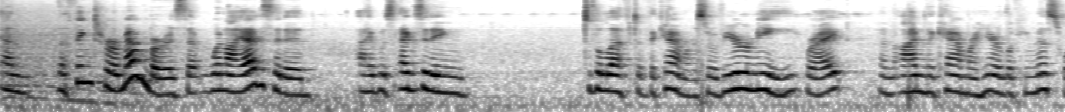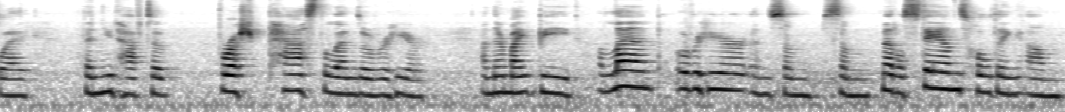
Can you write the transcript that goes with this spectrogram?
And the thing to remember is that when I exited, I was exiting to the left of the camera. So if you're me, right, and I'm the camera here looking this way, then you'd have to brush past the lens over here. And there might be a lamp over here and some some metal stands holding um,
